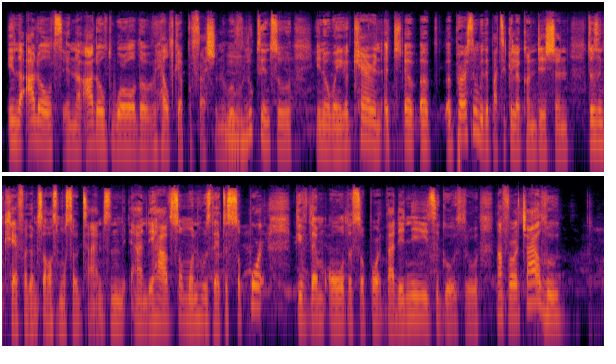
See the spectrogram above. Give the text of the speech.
in the adults in the adult world of healthcare profession mm. we've looked into you know when you're caring a, a, a, person with a particular condition doesn't care for themselves most of the times and, and, they have someone who's there to support give them all the support that they need to go through now for a child who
